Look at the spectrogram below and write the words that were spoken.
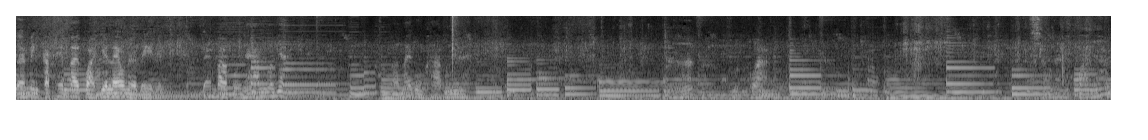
Đây mình cắt thêm vài quả dưa leo nữa để để đem vào tối nay ăn luôn nhá. Quả này cũng khá bự này. Đó, một quả. Sau này quả nữa.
